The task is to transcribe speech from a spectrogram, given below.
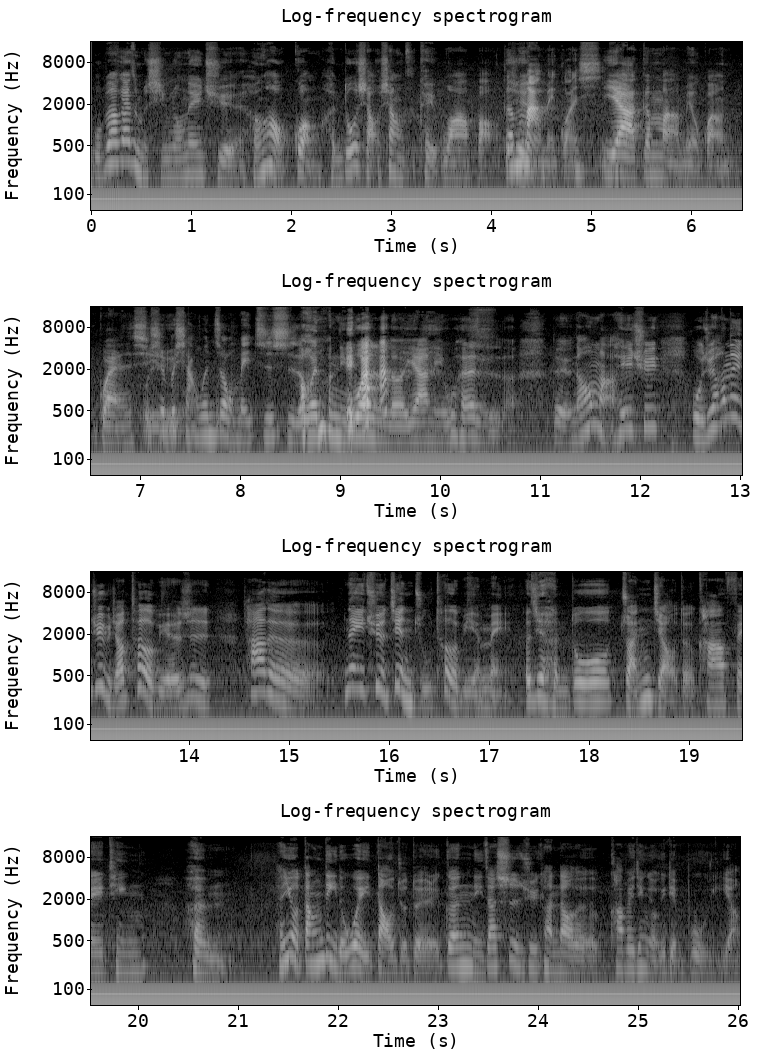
我不知道该怎么形容那一区，很好逛，很多小巷子可以挖宝，跟马没关系。呀跟马没有关关系。我是不想问这种没知识的问题。哦 你问了呀，你问了。对，然后马黑区，我觉得它那一区比较特别的是，它的那一区的建筑特别美，而且很多转角的咖啡厅很很有当地的味道，就对了，跟你在市区看到的咖啡厅有一点不一样。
